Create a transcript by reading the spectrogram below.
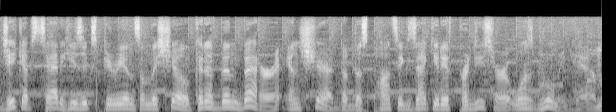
Jacob said his experience on the show could have been better and shared that the spot's executive producer was grooming him.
